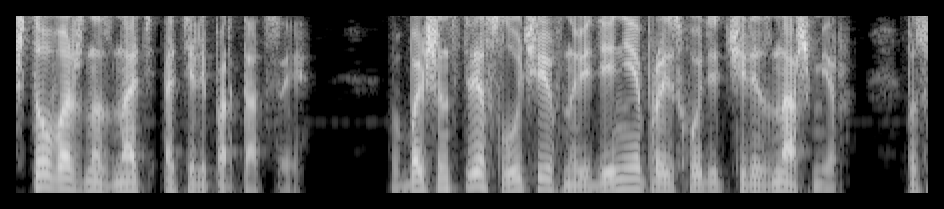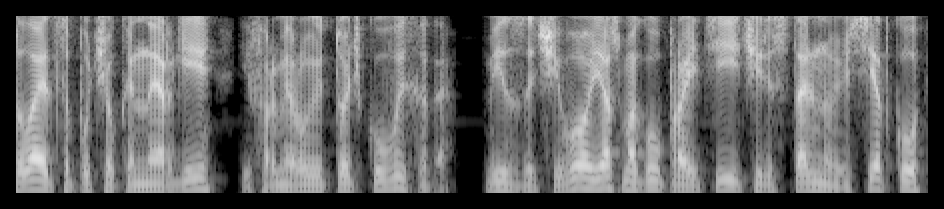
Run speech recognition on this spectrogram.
что важно знать о телепортации? В большинстве случаев наведение происходит через наш мир. Посылается пучок энергии и формирует точку выхода, из-за чего я смогу пройти через стальную сетку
